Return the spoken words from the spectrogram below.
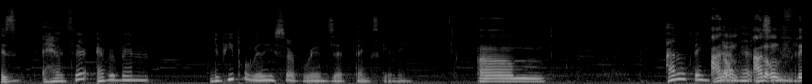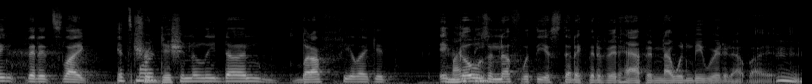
Is has there ever been? Do people really serve ribs at Thanksgiving? Um, I don't think. I don't. I've don't think that it's like It's more- traditionally done, but I feel like it. It Might goes be. enough with the aesthetic that if it happened, I wouldn't be weirded out by it. Mm,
